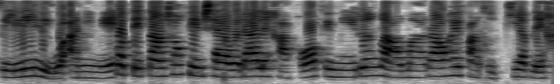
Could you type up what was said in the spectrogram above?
ซีรีส์หรือว่าอนิเมะกดติดตามช่องฟิล์มแชร์ไว้ได้เลยค่ะเพราะว่าฟิล์มมีเรื่องราวมาเล่าให้ฟังอีกเพียบเลยค่ะ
